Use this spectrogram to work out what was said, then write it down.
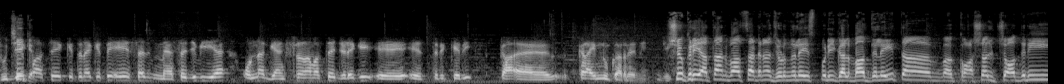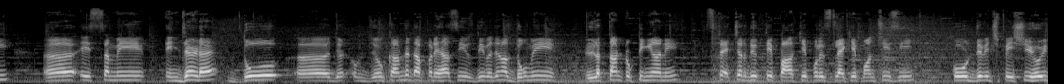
ਦੂਜੇ। ਪਾਸੇ ਕਿਤੇ ਨਾ ਕਿਤੇ ਇਹ ਸੱਚ ਮੈਸੇਜ ਵੀ ਹੈ ਉਹਨਾਂ ਗੈਂਗਸਟਰਾਂ ਵਾਸਤੇ ਜਿਹੜੇ ਕਿ ਇਸ ਤਰੀਕੇ ਦੀ ਕ੍ਰਾਈਮ ਨੂੰ ਕਰ ਰਹੇ ਨੇ। ਜੀ। ਸ਼ੁਕਰੀਆ ਧੰਨਵਾਦ ਸਾਡੇ ਨਾਲ ਜੁੜਨ ਲਈ ਇਸ ਪੂਰੀ ਗੱਲਬਾਤ ਦੇ ਲਈ। ਤਾਂ ਕੌਸ਼ਲ ਚੌਧਰੀ ਅ, ਇਸ ਸਮੇਂ ਇੰਜਰਡ ਹੈ। ਦੋ ਅ, ਜੋ ਕੰਧ ਟੱਪ ਰਿਹਾ ਸੀ ਉਸ ਦੀ ਵਜ੍ਹਾ ਨਾਲ ਦੋਵੇਂ ਲੱਤਾਂ ਟੁੱਟੀਆਂ ਨੇ। ਸਟ੍ਰੈਚਰ ਦੇ ਉੱਤੇ ਪਾ ਕੇ ਪੁਲਿਸ ਲੈ ਕੇ ਪਹੁੰਚੀ ਸੀ। ਕੋਰਟ ਦੇ ਵਿੱਚ ਪੇਸ਼ੀ ਹੋਈ।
